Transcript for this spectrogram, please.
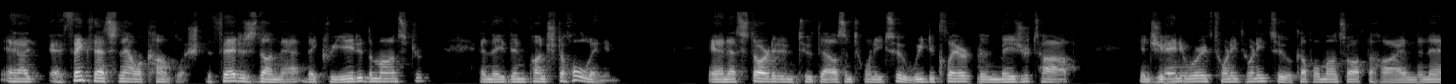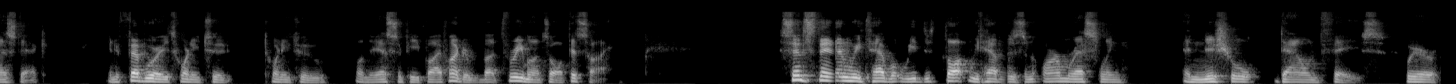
And I, I think that's now accomplished. The Fed has done that. They created the monster and they then punched a hole in him. And that started in 2022. We declared a major top in January of 2022, a couple of months off the high in the NASDAQ. And in February 22, 22 on the S&P 500, about three months off its high. Since then, we've had what we thought we'd have as an arm wrestling initial down phase where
